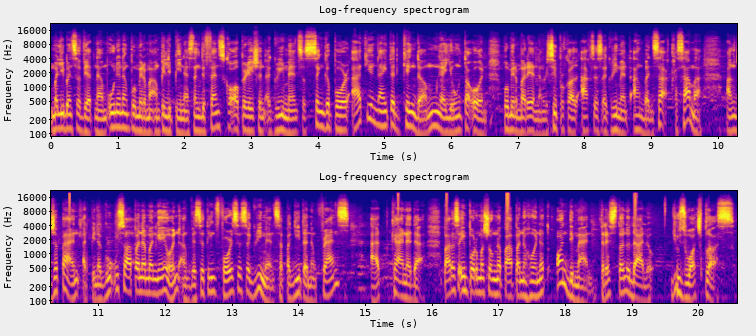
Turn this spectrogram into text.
Maliban sa Vietnam, una nang pumirma ang Pilipinas ng Defense Cooperation Agreement sa Singapore at United Kingdom ngayong taon. Pumirma rin ng Reciprocal Access Agreement ang bansa kasama ang Japan at pinag-uusapan naman ngayon ang Visiting Forces Agreement sa pagitan ng France at Canada. Para sa impormasyong napapanahon at on-demand, Tristan Nodalo, Newswatch Plus.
